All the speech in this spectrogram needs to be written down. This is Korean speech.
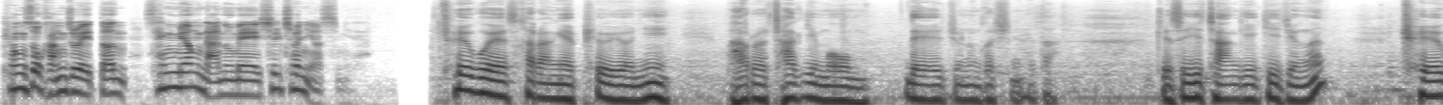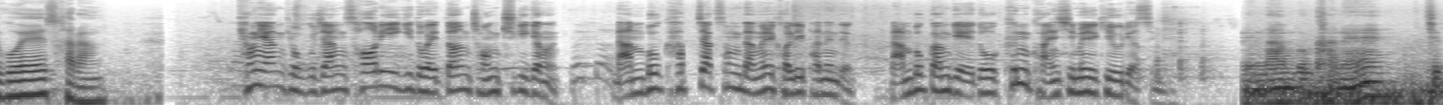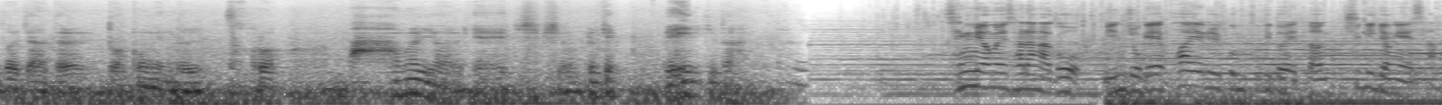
평소 강조했던 생명 나눔의 실천이었습니다. 최고의 사랑의 표현이 바로 자기 몸 내주는 것입니다. 그래서 이 장기 기증은 최고의 사랑, 평양 교구장 설이기도 했던 정추기경은 남북 합작 성당을 건립하는 등 남북 관계에도 큰 관심을 기울였습니다. 남북한의 지도자들 또 국민들 서로 마음을 열게 해주십시오. 그렇게 매일 기도합니다. 생명을 사랑하고 민족의 화해를 꿈꾸기도 했던 추기경의 삶.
